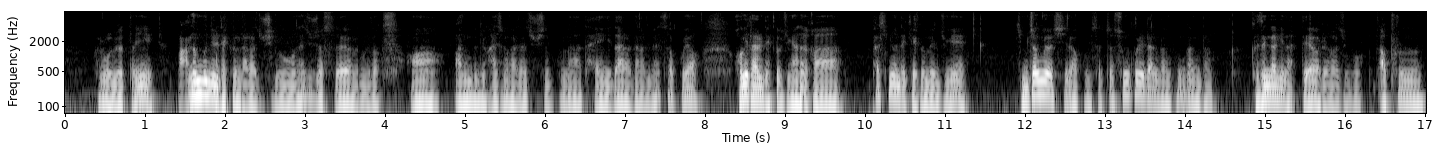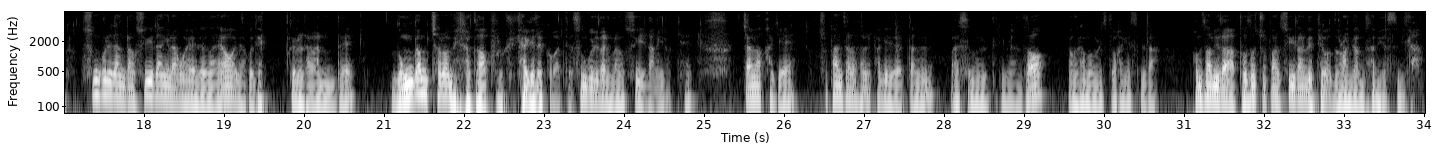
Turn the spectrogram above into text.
글을 올렸더니 많은 분들이 댓글을 달아주시고 응원해 주셨어요 그래서 아 많은 분들이 관심을 가져주시는구나 다행이다 라는 생각을 좀 했었고요 거기 달린 댓글 중에 하나가 80년대 개그맨 중에 김정열 씨라고 있었죠. 숭구리당당 숭당당. 그 생각이 났대요. 그래가지고 앞으로는 숭구리당당 수의당이라고 해야 되나요? 라고 댓글을 달았는데 농담처럼이라도 앞으로 그렇게 하게 될 것 같아요. 숭구리당당 수의당 이렇게 짤막하게 출판사를 설립하게 되었다는 말씀을 드리면서 영상 마무리 짓도록 하겠습니다. 감사합니다. 도서출판 수의당 대표 노랑잠삼이었습니다.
